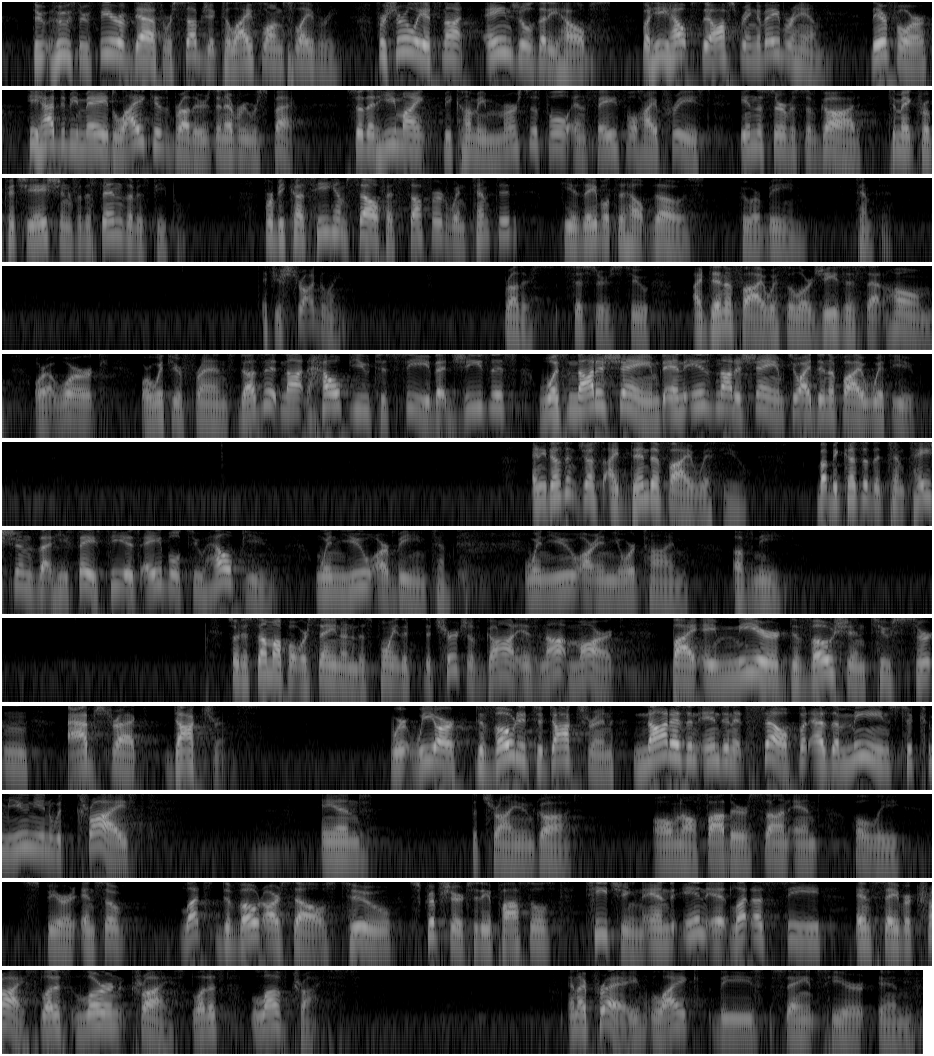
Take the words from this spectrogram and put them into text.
who through fear of death were subject to lifelong slavery. For surely it's not angels that he helps, but he helps the offspring of Abraham. Therefore, he had to be made like his brothers in every respect, so that he might become a merciful and faithful high priest in the service of God to make propitiation for the sins of his people. For because he himself has suffered when tempted, he is able to help those who are being tempted. If you're struggling, brothers, sisters, to identify with the Lord Jesus at home or at work or with your friends, does it not help you to see that Jesus was not ashamed and is not ashamed to identify with you? And he doesn't just identify with you, but because of the temptations that he faced, he is able to help you when you are being tempted, when you are in your time of need. So, to sum up what we're saying under this point, the, the church of God is not marked by a mere devotion to certain abstract doctrines. We're, we are devoted to doctrine not as an end in itself, but as a means to communion with Christ and the triune God. All in all, Father, Son, and Holy Spirit. And so let's devote ourselves to Scripture, to the apostles' teaching, and in it, let us see and savor Christ. Let us learn Christ. Let us love Christ. And I pray, like these saints here in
